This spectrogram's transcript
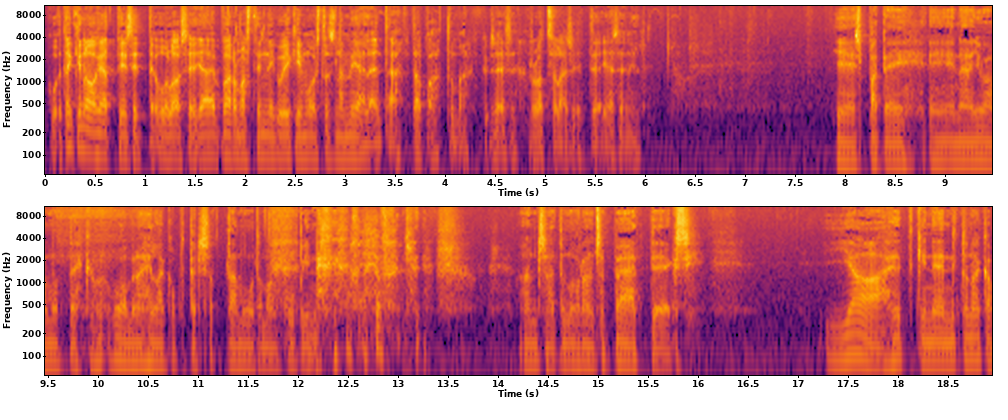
kuitenkin ohjattiin sitten ulos ja jäi varmasti niin kuin ikimuistoisena mieleen tämä tapahtuma kyseisen ruotsalaisyhtiön jäsenille. Jees, Pate ei, ei enää juo, mutta ehkä huomenna helikopterissa ottaa muutaman kupin ansaitun uransa päätteeksi. Jaa, hetkinen, nyt on aika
